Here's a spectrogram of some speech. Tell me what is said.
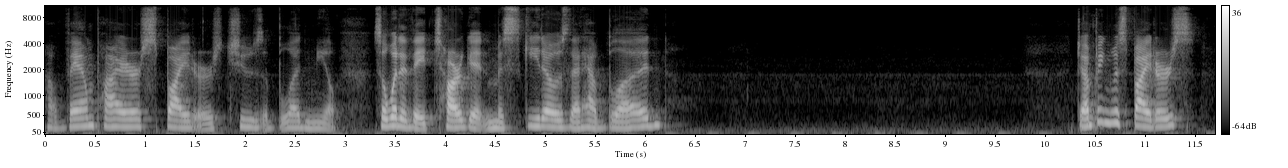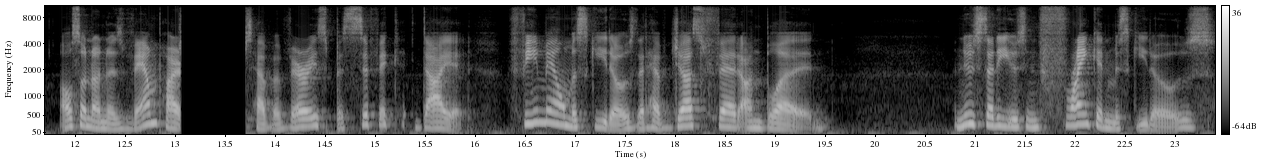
How vampire spiders choose a blood meal. So, what do they target? Mosquitoes that have blood? Jumping with spiders, also known as have a very specific diet. Female mosquitoes that have just fed on blood. A new study using Franken mosquitoes,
